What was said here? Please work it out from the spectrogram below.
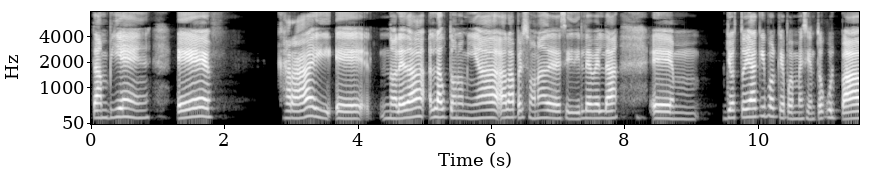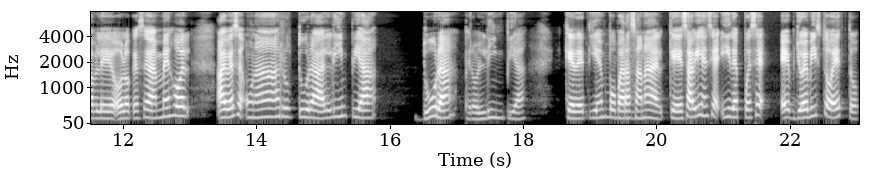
también es, caray, eh, no le da la autonomía a la persona de decidir de verdad, em, yo estoy aquí porque pues me siento culpable o lo que sea. Es mejor, hay veces una ruptura limpia, dura, pero limpia, que dé tiempo para sanar, que esa vigencia y después se eh, yo he visto esto,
